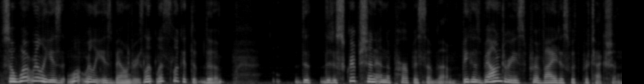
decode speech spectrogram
So what really is what really is boundaries? Let, let's look at the, the the the description and the purpose of them because boundaries provide us with protection.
